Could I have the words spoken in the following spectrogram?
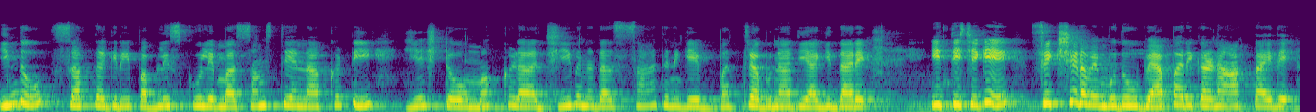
ಇಂದು ಸಪ್ತಗಿರಿ ಪಬ್ಲಿಕ್ ಸ್ಕೂಲ್ ಎಂಬ ಸಂಸ್ಥೆಯನ್ನು ಕಟ್ಟಿ ಎಷ್ಟೋ ಮಕ್ಕಳ ಜೀವನದ ಸಾಧನೆಗೆ ಭದ್ರ ಬುನಾದಿಯಾಗಿದ್ದಾರೆ. ಇತ್ತೀಚೆಗೆ ಶಿಕ್ಷಣವೆಂಬುದು ವ್ಯಾಪಾರೀಕರಣ ಆಗ್ತಾ ಇದೆ.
